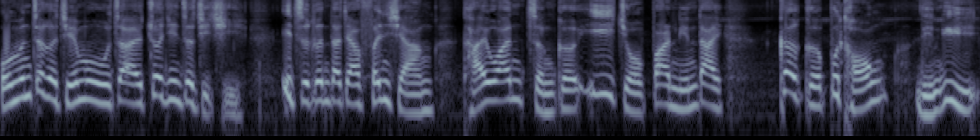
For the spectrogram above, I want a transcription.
我们这个节目在最近这几期一直跟大家分享台湾整个一九八零年代各个不同领域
